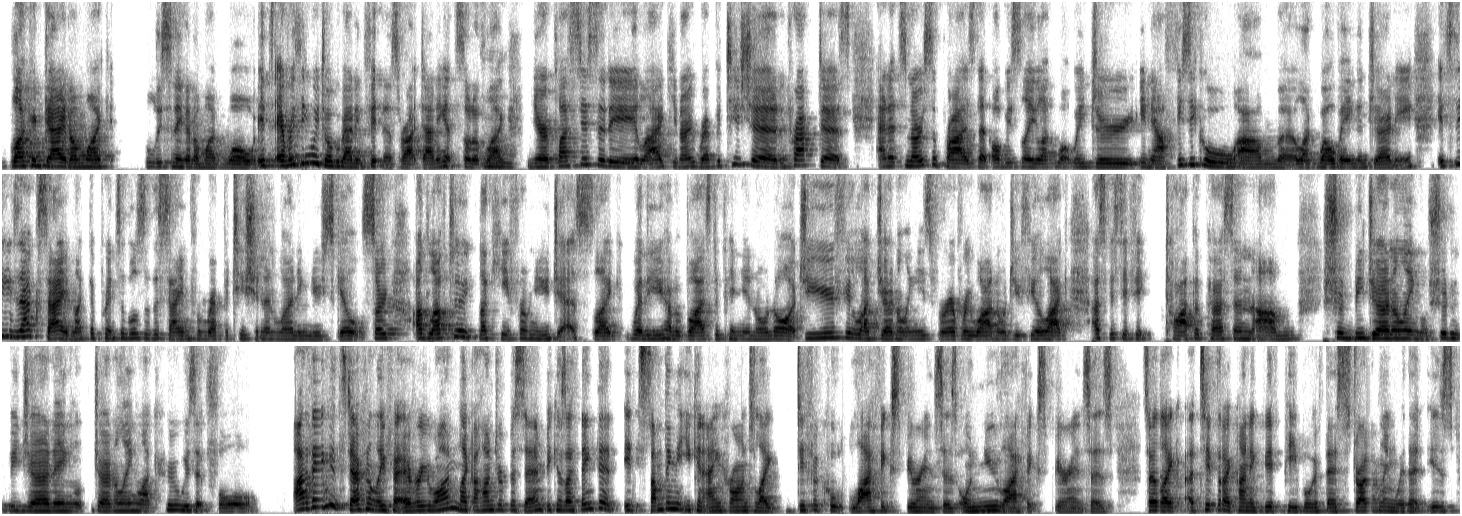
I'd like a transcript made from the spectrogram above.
like again, I'm like, listening and I'm like, whoa, it's everything we talk about in fitness, right, Danny? It's sort of like mm. neuroplasticity, like, you know, repetition, practice. And it's no surprise that obviously, like what we do in our physical, um, like well-being and journey, it's the exact same. Like the principles are the same from repetition and learning new skills. So I'd love to like hear from you, Jess, like whether you have a biased opinion or not. Do you feel like journaling is for everyone, or do you feel like a specific type of person um should be journaling or shouldn't be journaling journaling? Like who is it for? I think it's definitely for everyone, like 100%, because I think that it's something that you can anchor on to like difficult life experiences or new life experiences. So, like, a tip that I kind of give people if they're struggling with it is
